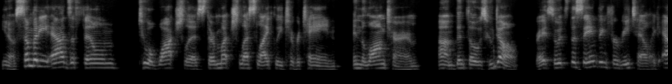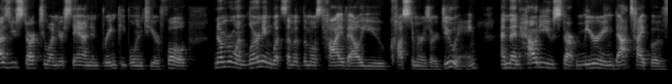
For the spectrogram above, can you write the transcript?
you know somebody adds a film to a watch list, they're much less likely to retain in the long term um, than those who don't right? So it's the same thing for retail. Like as you start to understand and bring people into your fold, number one, learning what some of the most high value customers are doing. And then how do you start mirroring that type of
